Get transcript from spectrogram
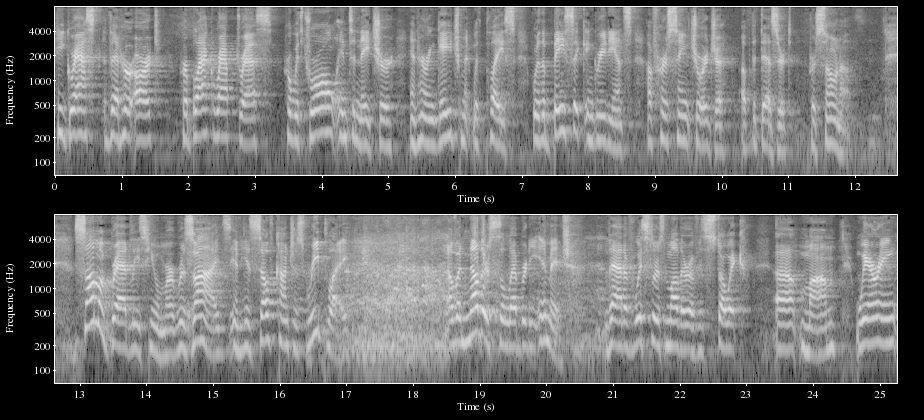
he grasped that her art, her black wrap dress, her withdrawal into nature, and her engagement with place were the basic ingredients of her St. Georgia of the Desert persona. Some of Bradley's humor resides in his self conscious replay of another celebrity image, that of Whistler's mother of his stoic uh, mom, wearing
